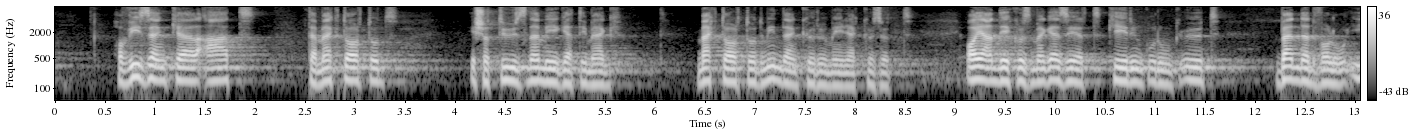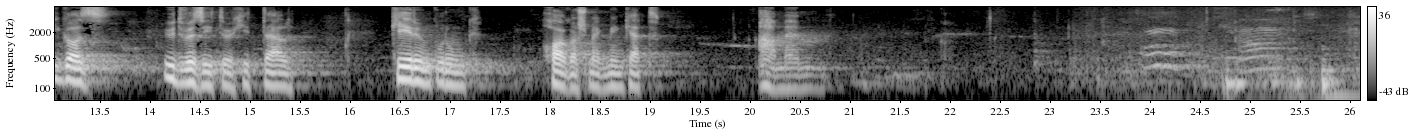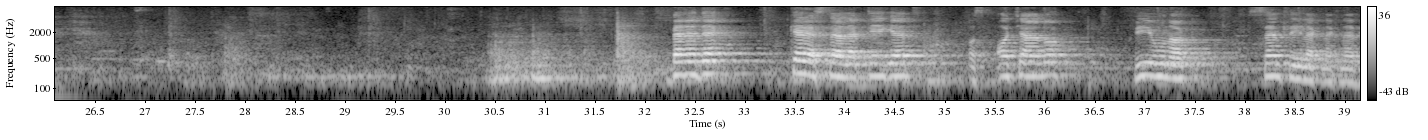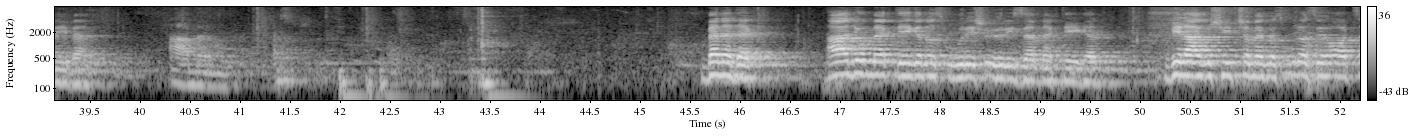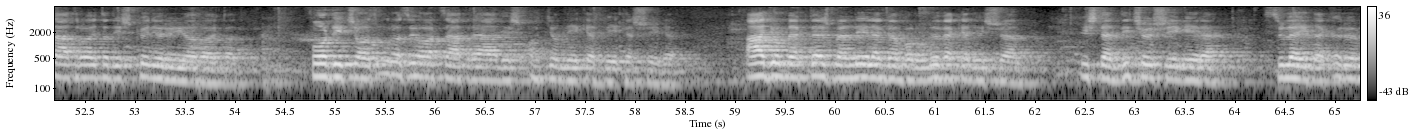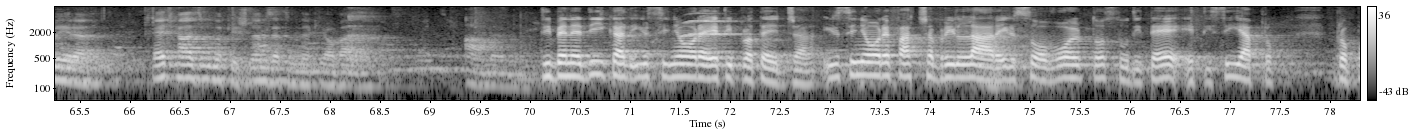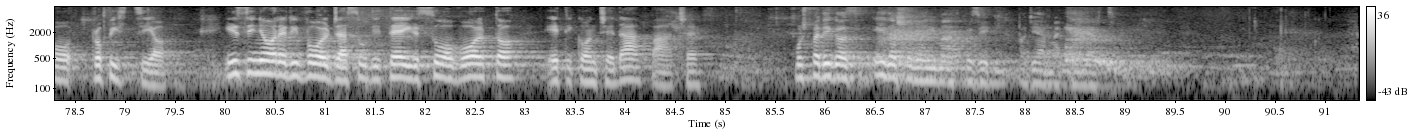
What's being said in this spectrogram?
ha vízen kell át, te megtartod, és a tűz nem égeti meg, megtartod minden körülmények között. Ajándékozz meg ezért, kérünk, Urunk, őt, benned való igaz, üdvözítő hittel. Kérünk, Urunk, hallgass meg minket. Amen. Benedek, keresztellek téged, az Atyának, Fiúnak, Szentléleknek nevében. Ámen. Benedek, áldjon meg téged az Úr, és őrizzen meg téged. Világosítsa meg az Úr az ő arcát rajtad, és könyörüljön rajtad. Fordítsa az Úr az ő arcát rád, és adjon néked békességet. Áldjon meg testben, lélekben való növekedéssel, Isten dicsőségére, szüleidnek örömére, egyházunknak és nemzetünknek javára. Amen. Ti benedica il Signore e ti proteggia. Il Signore faccia brillare il suo volto su di te e ti sia pro, pro, propizio. Il Signore rivolga su di te il suo volto e ti conceda pace. Most pedig az édesanyja imádkozik a gyermekért.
